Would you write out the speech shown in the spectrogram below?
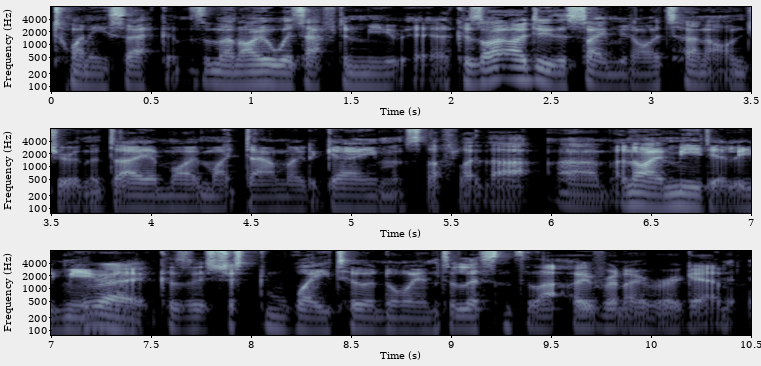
20 seconds. And then I always have to mute it because I, I, do the same. You know, I turn it on during the day and I might download a game and stuff like that. Um, and I immediately mute right. it because it's just way too annoying to listen to that over and over again.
